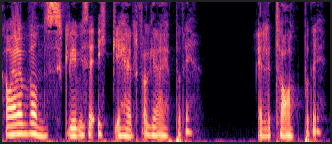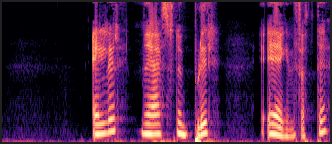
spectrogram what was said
kan være vanskelig hvis jeg ikke helt får greie på de, eller tak på de. Eller når jeg snubler i egne føtter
